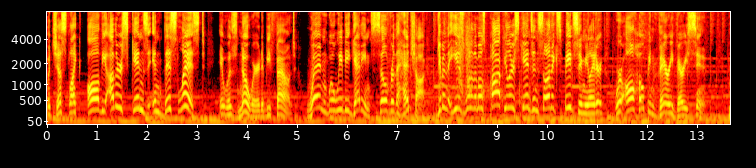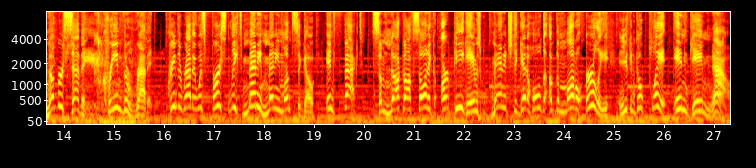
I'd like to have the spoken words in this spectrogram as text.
But just like all the other skins in this list, it was nowhere to be found. When will we be getting Silver the Hedgehog? Given that he is one of the most popular skins in Sonic Speed Simulator, we're all hoping very, very soon. Number 7. Cream the Rabbit. Cream the Rabbit was first leaked many, many months ago. In fact, some knockoff Sonic RP games managed to get a hold of the model early, and you can go play it in game now.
